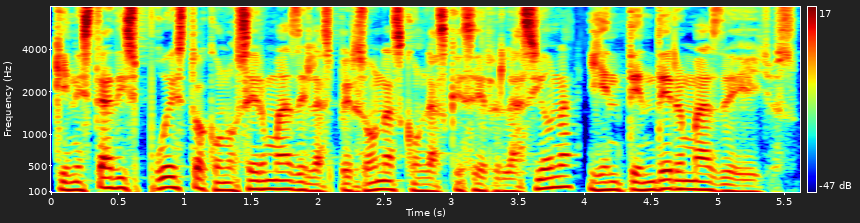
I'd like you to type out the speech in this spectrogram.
quien está dispuesto a conocer más de las personas con las que se relaciona y entender más de ellos.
